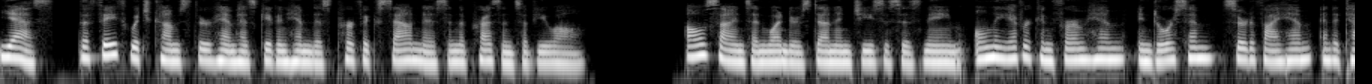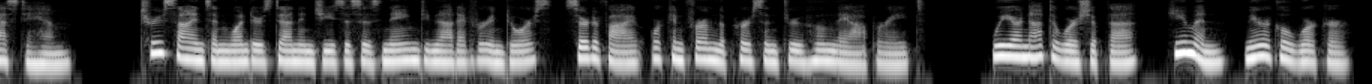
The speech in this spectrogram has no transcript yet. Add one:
Yes, the faith which comes through him has given him this perfect soundness in the presence of you all. All signs and wonders done in Jesus' name only ever confirm him, endorse him, certify him, and attest to him. True signs and wonders done in Jesus' name do not ever endorse, certify, or confirm the person through whom they operate. We are not to worship the human miracle worker,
